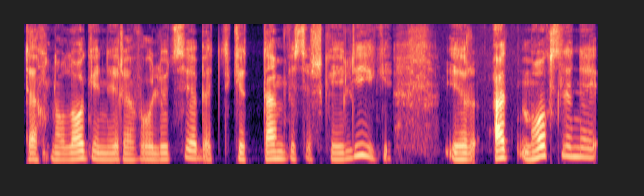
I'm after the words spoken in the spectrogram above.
technologinė revoliucija, bet kitam visiškai lygi. Ir at, moksliniai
